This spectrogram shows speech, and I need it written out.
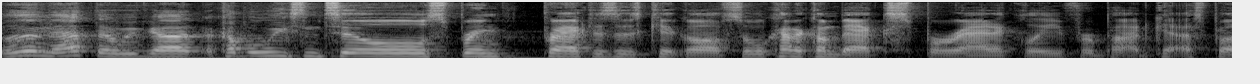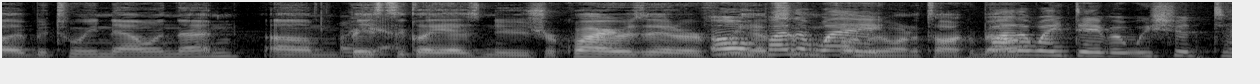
other than that, though, we've got a couple weeks until spring practices kick off, so we'll kind of come back sporadically for podcasts, probably between now and then. Um, basically, as news requires it, or if we Oh, have by the fun way, we want to talk about. by the way, David, we should t-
